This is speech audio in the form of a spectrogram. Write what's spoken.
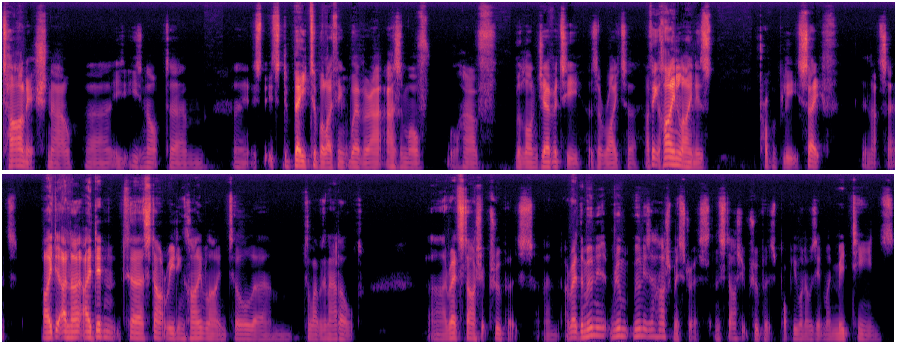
tarnished now, uh, he, he's not. Um, uh, it's, it's debatable, I think, whether Asimov will have the longevity as a writer. I think Heinlein is probably safe in that sense. I di- and I, I didn't uh, start reading Heinlein till um, till I was an adult. Uh, I read Starship Troopers, and I read The Moon is, Moon is a Harsh Mistress and Starship Troopers probably when I was in my mid-teens.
